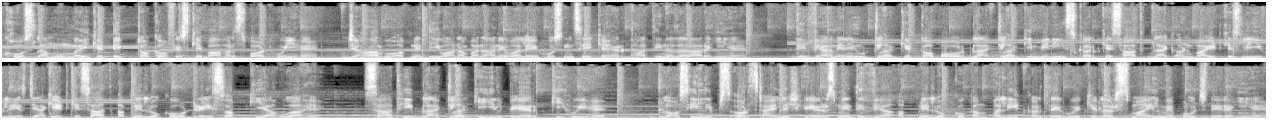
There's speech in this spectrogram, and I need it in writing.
खोसला मुंबई के टिकटॉक ऑफ़िस के बाहर स्पॉट हुई हैं, जहाँ वो अपने दीवाना बनाने वाले हुस्न से कहर ढाती नज़र आ रही हैं। दिव्या ने न्यूड कलर के टॉप और ब्लैक कलर की मिनी स्कर्ट के साथ ब्लैक एंड व्हाइट के स्लीवलेस जैकेट के साथ अपने लुक को ड्रेस अप किया हुआ है। साथ ही ब्लैक कलर की हील पेयर की हुई है। ग्लॉसी लिप्स और स्टाइलिश हेयर्स में दिव्या अपने लुक को कंप्लीट करते हुए किलर स्माइल में पोज दे रही हैं।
